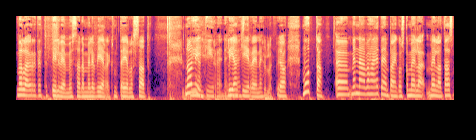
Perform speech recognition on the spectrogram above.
Me ollaan yritetty pilviä myös saada meille vieraksi, mutta ei olla saatu. No Liian niin, kiireinen Liian ilmeisesti. kiireinen. Kyllä. Joo. Mutta ö, mennään vähän eteenpäin, koska meillä, meillä on taas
